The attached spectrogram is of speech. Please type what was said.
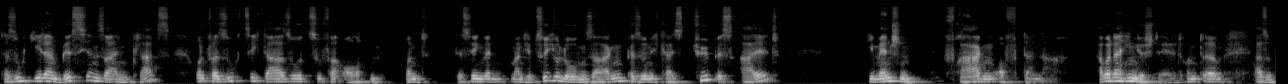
Da sucht jeder ein bisschen seinen Platz und versucht sich da so zu verorten. Und deswegen, wenn manche Psychologen sagen, Persönlichkeitstyp ist alt, die Menschen fragen oft danach. Aber dahingestellt. Und ähm, also,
